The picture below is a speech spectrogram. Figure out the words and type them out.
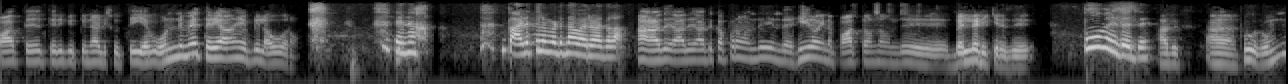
பார்த்து திருப்பி பின்னாடி சுத்தி ஒண்ணுமே தெரியாத எப்படி லவ் வரும்? படத்துல மட்டும் தான் வரும் அதெல்லாம். அது அது அதுக்கப்புறம் வந்து இந்த ஹீரோயினை பார்த்த உடனே வந்து பெல் அடிக்கிறது. பூ விழுறது அது பூ ரொம்ப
